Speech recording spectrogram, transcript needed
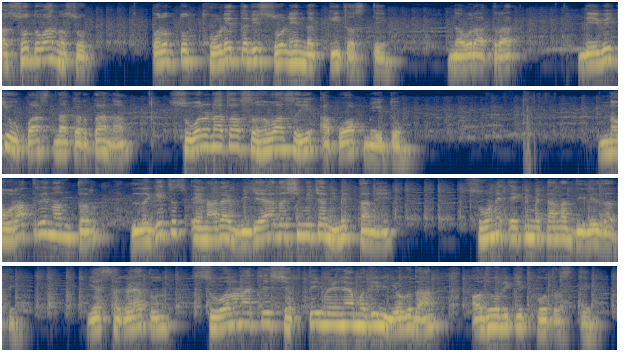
असोत वा नसोत परंतु थोडे तरी सोने नक्कीच असते. नवरात्रात देवीची उपासना करताना सुवर्णाचा सहवासही आपोआप मिळतो. नवरात्रीनंतर लगेचच येणाऱ्या विजयादशमीच्या निमित्ताने सोने एकमेकांना दिले जाते. या सगळ्यातून सुवर्णाचे शक्ती मिळण्यामधील योगदान अधोरेखित होत असते.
